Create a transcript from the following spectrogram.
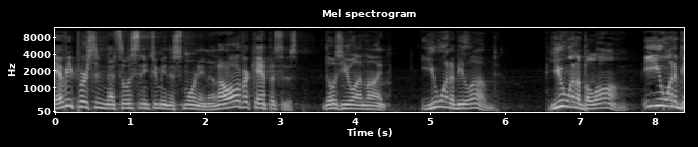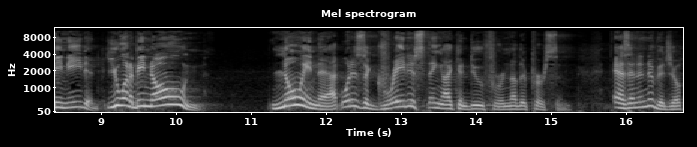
Every person that's listening to me this morning on all of our campuses, those of you online, you want to be loved. You want to belong. You want to be needed. You want to be known. Knowing that, what is the greatest thing I can do for another person? As an individual,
